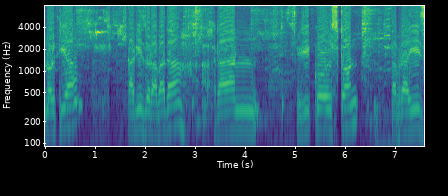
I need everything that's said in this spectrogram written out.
Nortje Kagiso Rabada Ryan Rickelton Tabraiz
